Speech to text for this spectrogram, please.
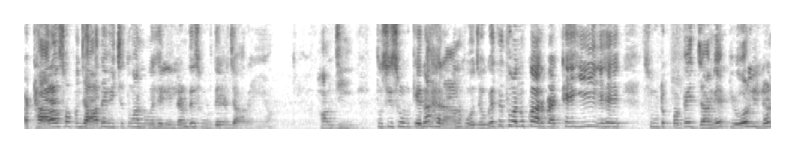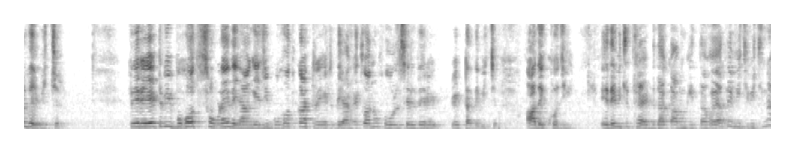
1850 ਦੇ ਵਿੱਚ ਤੁਹਾਨੂੰ ਇਹ ਲੀਲਣ ਦੇ ਸੂਟ ਦੇਣ ਜਾ ਰਹੇ ਹਾਂ। ਹਾਂਜੀ, ਤੁਸੀਂ ਸੁਣ ਕੇ ਨਾ ਹੈਰਾਨ ਹੋ ਜਾਓਗੇ ਤੇ ਤੁਹਾਨੂੰ ਘਰ ਬੈਠੇ ਹੀ ਇਹ ਸੂਟ ਆਪਾਂ ਭੇਜਾਂਗੇ ਪਿਓਰ ਲੀਲਣ ਦੇ ਵਿੱਚ। ਤੇ ਰੇਟ ਵੀ ਬਹੁਤ ਸੋਹਣੇ ਦੇਵਾਂਗੇ ਜੀ, ਬਹੁਤ ਘੱਟ ਰੇਟ ਦੇਵਾਂਗੇ ਤੁਹਾਨੂੰ ਹੋਲਸੇਲ ਦੇ ਰੇ- ਰੇਟਾਂ ਦੇ ਵਿੱਚ। ਆ ਦੇਖੋ ਜੀ ਇਹਦੇ ਵਿੱਚ ਥ੍ਰੈਡ ਦਾ ਕੰਮ ਕੀਤਾ ਹੋਇਆ ਤੇ ਵਿੱਚ ਵਿੱਚ ਨਾ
